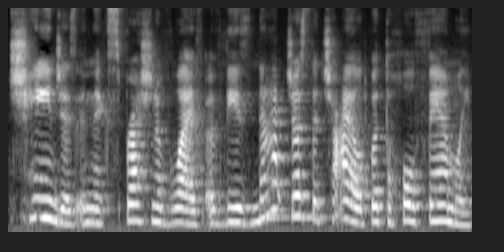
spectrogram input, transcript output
changes in the expression of life of these, not just the child, but the whole family.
